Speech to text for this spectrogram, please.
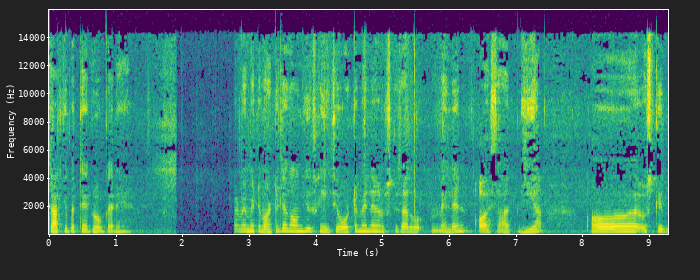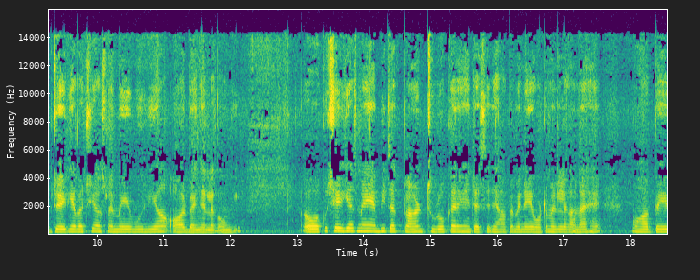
चाट के पत्ते ग्रो कर रहे हैं। और मैं मैं टमाटर लगाऊँगी, उसके नीचे वाटरमेलन उसके साथ मेलन और साथ घिया और उसके जो एरिया बची है, उसमें मैं मूलियाँ और बैंगन लगाऊँगी। और कुछ एरियाज़ में अभी तक प्लांट ग्रो करे हैं, जैसे जहाँ पे मैंने वाटरमेलन लगाना है, वहाँ पे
